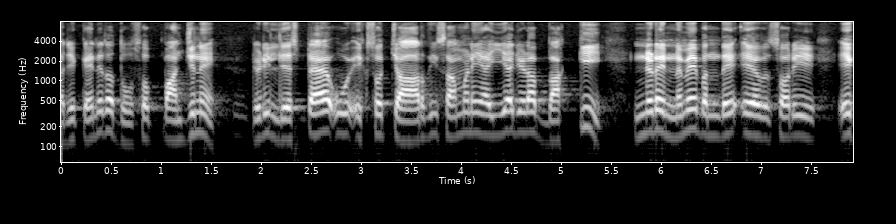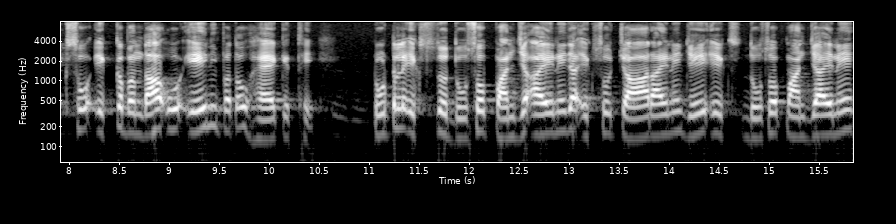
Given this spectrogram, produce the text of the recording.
ਹਜੇ ਕਹਿੰਦੇ ਤਾਂ 205 ਨੇ। ਜਿਹੜੀ ਲਿਸਟ ਹੈ, ਉਹ 104 ਦੀ ਸਾਹਮਣੇ ਆਈ ਆ, ਜਿਹੜਾ ਬਾਕੀ 99 ਬੰਦੇ ਸੌਰੀ 101 ਬੰਦਾ, ਉਹ ਇਹ ਨਹੀਂ ਪਤਾ ਉਹ ਹੈ ਕਿੱਥੇ। ਟੋਟਲ 100 205 ਆਏ ਨੇ ਜਾਂ 104 ਆਏ ਨੇ? ਜੇ 100 205 ਆਏ ਨੇ,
